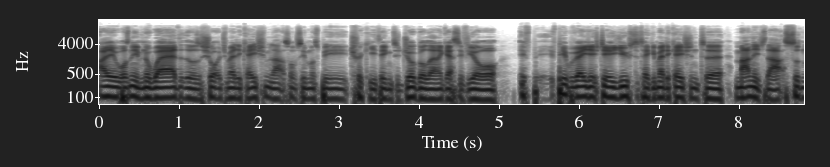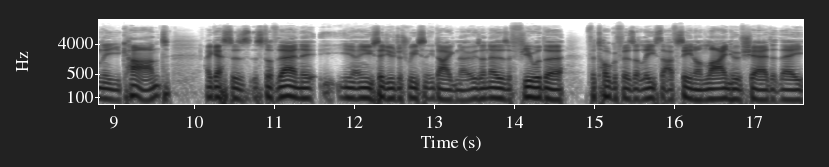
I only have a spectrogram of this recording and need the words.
I wasn't even aware that there was a shortage of medication. That's obviously must be a tricky thing to juggle. Then I guess if you're if if people with ADHD are used to taking medication to manage that, suddenly you can't. I guess there's, stuff there, and it, you know, you said you were just recently diagnosed. I know there's a few other photographers, at least that I've seen online, who have shared that they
